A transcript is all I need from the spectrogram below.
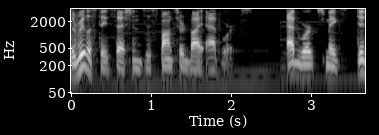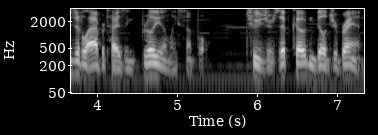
The Real Estate Sessions is sponsored by AdWorks. AdWorks makes digital advertising brilliantly simple. Choose your zip code and build your brand.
